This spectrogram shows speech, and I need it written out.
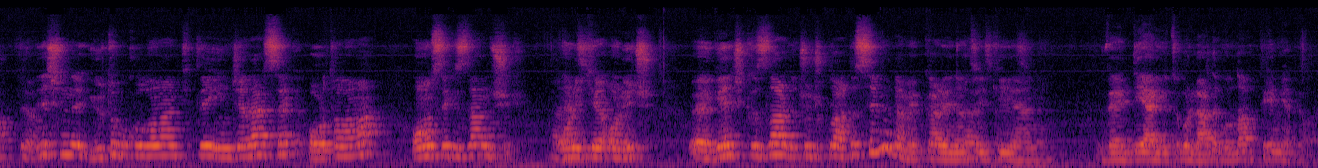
patlıyor. Bir de şimdi YouTube'u kullanan kitleyi incelersek ortalama 18'den düşük. Evet. 12, 13. Ee, genç kızlar da çocuklar da seviyor demek ki Aleyna Evet, Tilki'yi evet. yani. Ve diğer YouTuber'lar da bundan prim yapıyorlar.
